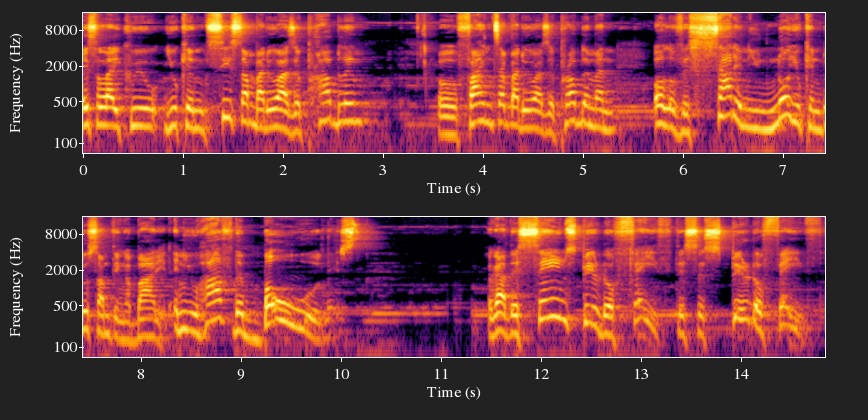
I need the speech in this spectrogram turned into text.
it's like you you can see somebody who has a problem or find somebody who has a problem and all of a sudden you know you can do something about it. And you have the boldness got the same spirit of faith this a spirit of faith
